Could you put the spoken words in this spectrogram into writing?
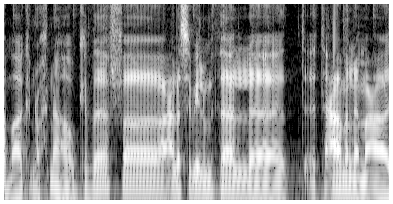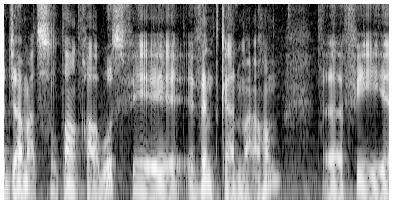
أماكن رحناها وكذا فعلى سبيل المثال تعاملنا مع جامعة السلطان قابوس في ايفنت كان معهم. في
